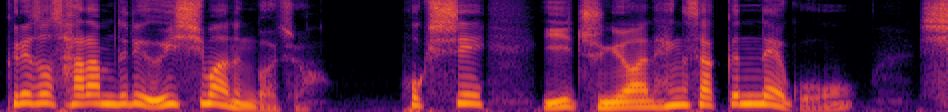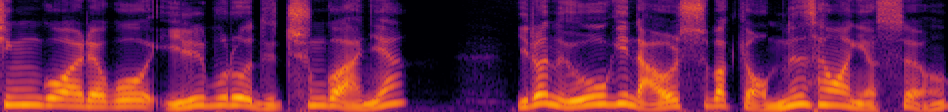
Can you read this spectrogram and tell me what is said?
그래서 사람들이 의심하는 거죠. 혹시 이 중요한 행사 끝내고 신고하려고 일부러 늦춘 거 아니야? 이런 의혹이 나올 수밖에 없는 상황이었어요.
